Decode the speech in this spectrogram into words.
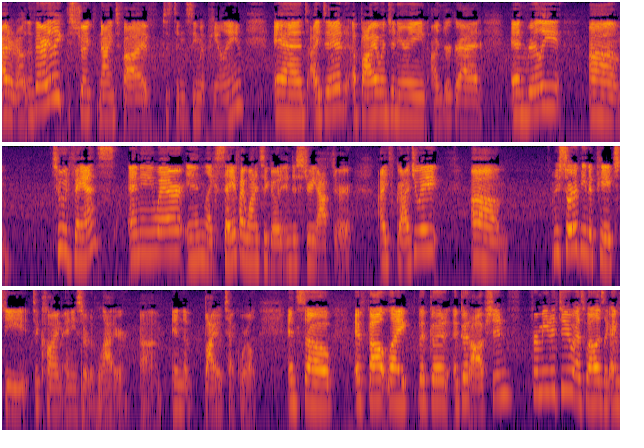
I don't know, the very like strict 9 to 5 just didn't seem appealing. And I did a bioengineering undergrad and really um to advance anywhere in like say if I wanted to go to industry after I graduate, um, you sort of need a PhD to climb any sort of ladder um, in the biotech world, and so it felt like the good a good option for me to do as well as like I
